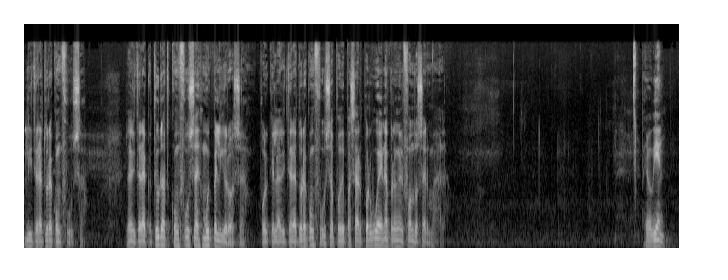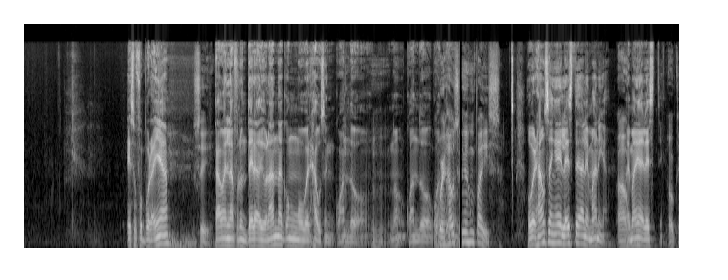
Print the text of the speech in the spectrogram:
literatura confusa. La literatura confusa es muy peligrosa porque la literatura confusa puede pasar por buena, pero en el fondo ser mala. Pero bien. Eso fue por allá. Sí. Estaba en la frontera de Holanda con Oberhausen cuando, ¿no? Cuando, cuando- Oberhausen es un país. Oberhausen es el este de Alemania, Ah. Alemania del Este. Ok.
